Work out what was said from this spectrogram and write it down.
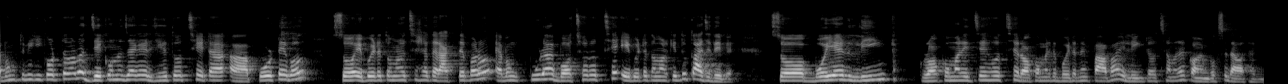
এবং তুমি কি করতে পারব যে কোনো জায়গায় যেহেতু হচ্ছে এটা পোর্টেবল সো এই বইটা তোমার হচ্ছে সাথে রাখতে পারো এবং পুরা বছর হচ্ছে এই বইটা তোমার কিন্তু কাজে দেবে। সো বইয়ের লিঙ্ক রকমারি যে হচ্ছে, রকমারিতে বইটা তুমি পাবা, এই লিঙ্কটা হচ্ছে আমাদের কমেন্ট বক্সে দেওয়া থাকবে।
